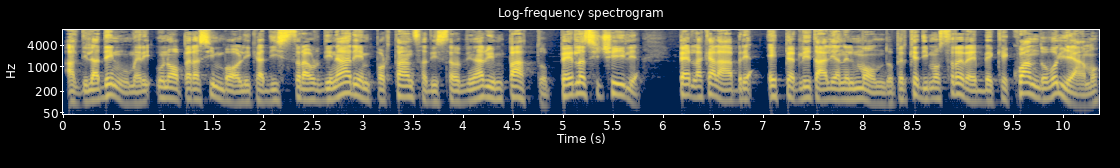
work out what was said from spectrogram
al di là dei numeri, un'opera simbolica di straordinaria importanza, di straordinario impatto per la Sicilia, per la Calabria e per l'Italia nel mondo, perché dimostrerebbe che quando vogliamo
